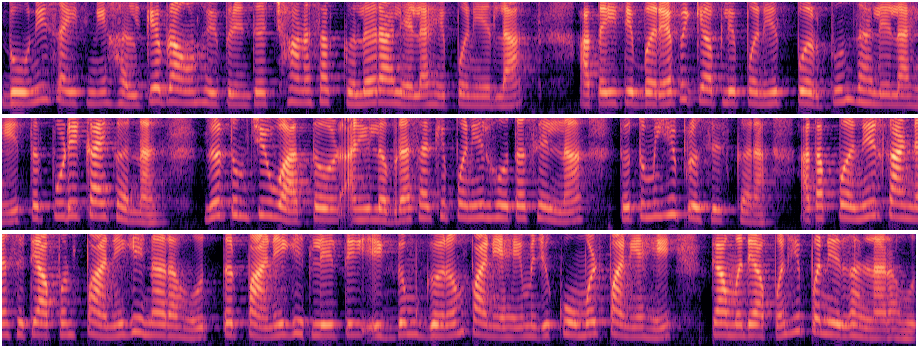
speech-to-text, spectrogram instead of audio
दोन्ही साईडनी हलके ब्राऊन होईपर्यंत छान असा कलर आलेला आहे पनीरला. आता इथे बऱ्यापैकी आपले पनीर परतून झालेलं आहे तर पुढे काय करणार? जर तुमची वातड आणि लबरासारखे पनीर होत असेल ना तर तुम्ही ही प्रोसेस करा. आता पनीर काढण्यासाठी आपण पाणी घेणार आहोत तर पाणी घेतले ते एकदम गरम पाणी आहे. म्हणजे कोमट पाणी आहे त्यामध्ये आपण हे पनीर घालणार आहोत.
